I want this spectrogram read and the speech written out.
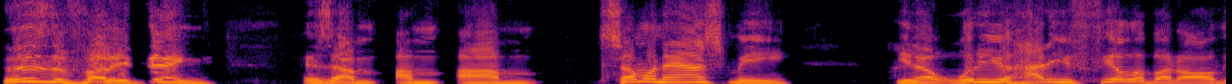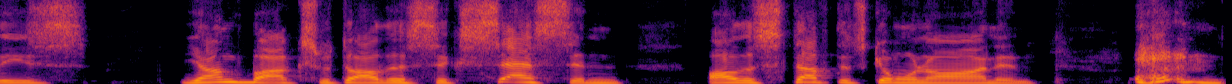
this is the funny thing is I'm I'm um someone asked me, you know, what do you how do you feel about all these young bucks with all this success and all the stuff that's going on and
